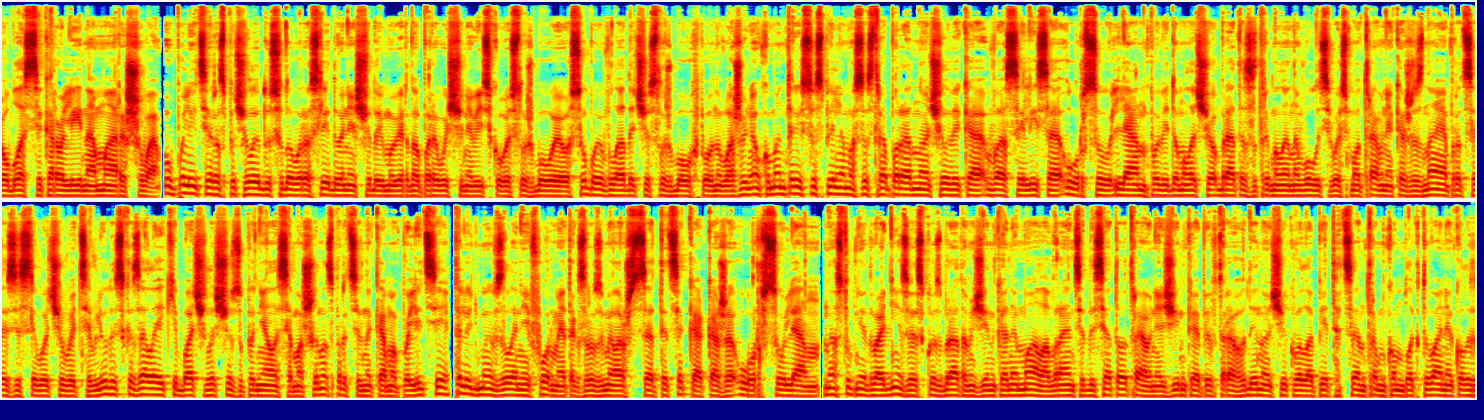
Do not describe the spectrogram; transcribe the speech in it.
області Кароліна Маришова. У поліції розпочали досудове розслідування щодо ймовірного перевищення військовослужбової особи влади чи службових повноважень. У коментарі Суспільному сестра пораненого чоловіка Василіса Урсу Лян повідомила, що брата затримали на вулиці 8 травня. каже, знає про це зі слів очевидців. Люди сказали, які бачили, що зупинялася машина з працівниками поліції та людьми в зеленій формі. Я так зрозуміла, що це ТЦК, каже Урсулян. Наступні два дні зв'язку з братом жінка не мала. Вранці 10 травня жінка півтора години очікувала під центром комплектування. Коли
